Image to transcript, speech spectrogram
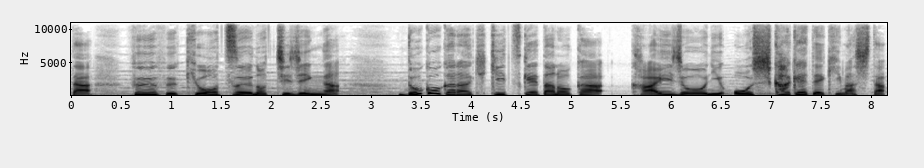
た夫婦共通の知人がどこから聞きつけたのか会場に押しかけてきました。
